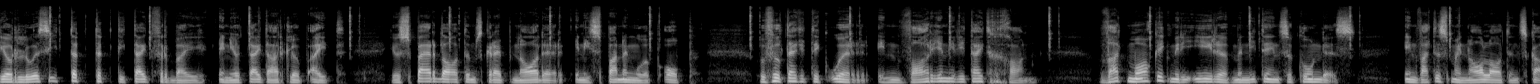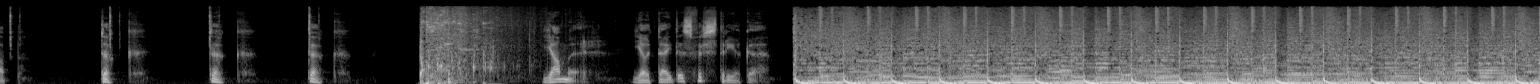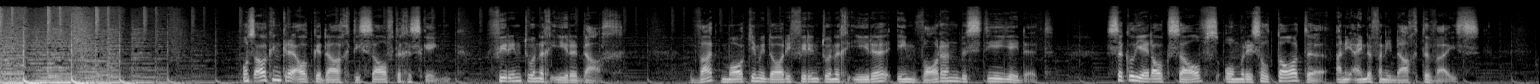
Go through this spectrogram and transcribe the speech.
Die horlosie tik tik die tyd verby en jou tyd hardloop uit. Jou sperdatum skryp nader en die spanning hoop op. Hoeveel tyd het ek oor en waarheen het die tyd gegaan? Wat maak ek met die ure, minute en sekondes? En wat is my nalatenskap? Tik. Tik. Tik. Jammer, jou tyd is verstreke. Ons alkeen kry elke dag dieselfde geskenk, 24 ure dag. Wat maak jy met daardie 24 ure en waaraan bestee jy dit? Sukkel jy dalk selfs om resultate aan die einde van die dag te wys?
